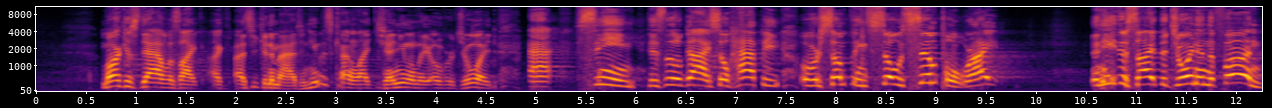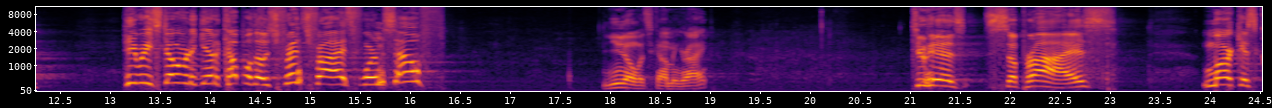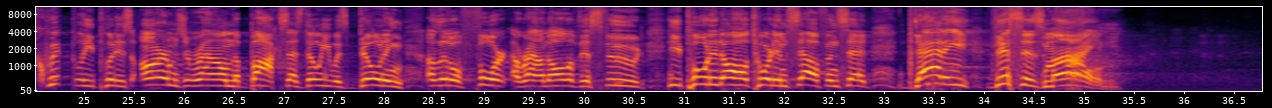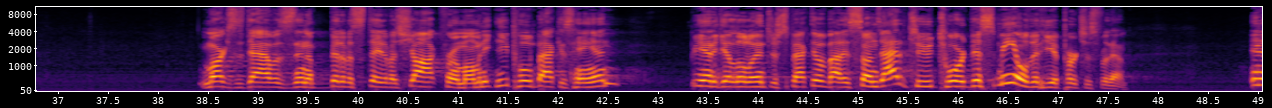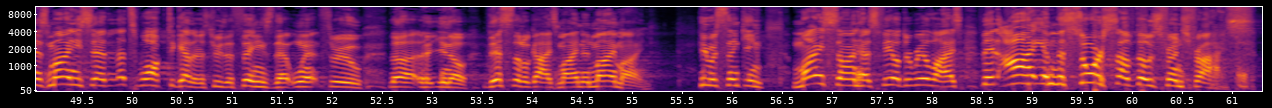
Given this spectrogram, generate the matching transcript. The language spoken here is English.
Marcus' dad was like, as you can imagine, he was kind of like genuinely overjoyed at seeing his little guy so happy over something so simple, right? And he decided to join in the fun. He reached over to get a couple of those french fries for himself. You know what's coming, right? To his surprise, Marcus quickly put his arms around the box as though he was building a little fort around all of this food. He pulled it all toward himself and said, Daddy, this is mine. Marcus's dad was in a bit of a state of a shock for a moment. He, pulled back his hand, began to get a little introspective about his son's attitude toward this meal that he had purchased for them. In his mind, he said, Let's walk together through the things that went through the, you know, this little guy's mind and my mind. He was thinking, My son has failed to realize that I am the source of those french fries.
